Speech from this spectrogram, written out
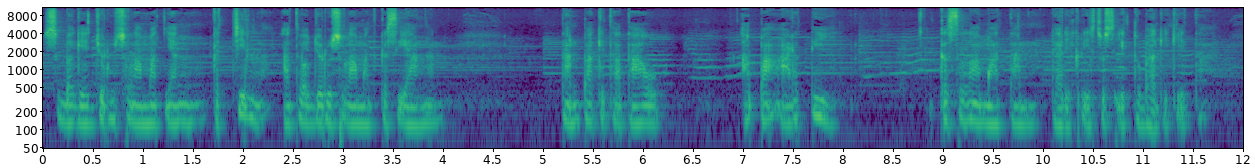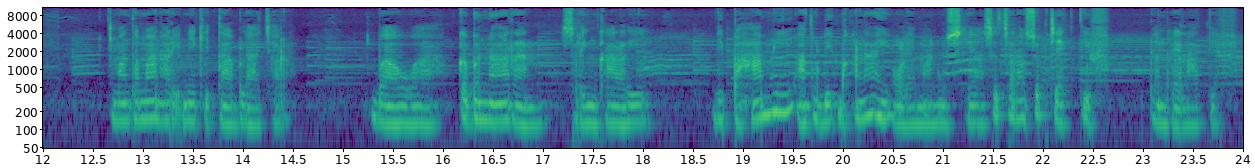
sebagai juru selamat yang kecil atau juru selamat kesiangan tanpa kita tahu apa arti keselamatan dari Kristus itu bagi kita. Teman-teman, hari ini kita belajar bahwa kebenaran sering kali dipahami atau dimaknai oleh manusia secara subjektif dan relatif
